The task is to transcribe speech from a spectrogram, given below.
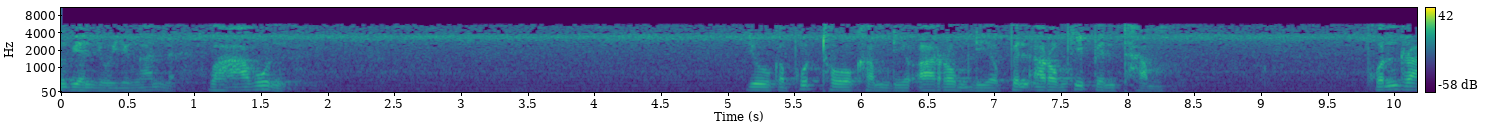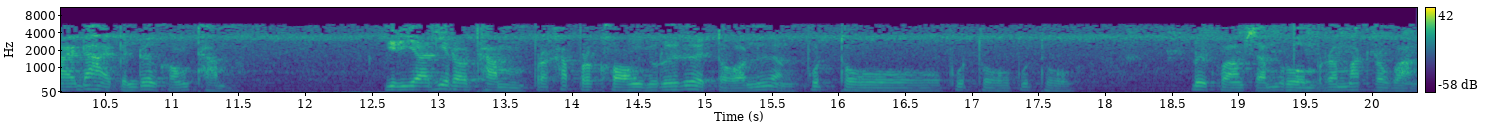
นเวียนอยู่อย่างนั้นแหละว้าวุ่น อยู่กับพุทโธคำเดียวอารมณ์เดียว เป็นอารมณ์ที่เป็นธรรม ผลรายได้เป็นเรื่องของธรรมกิริยาที่เราทำประคับประคองอยู่เรื่อยๆ ต่อเนื่อง พุทโธ พุทโธ พุทโธ ด้วยความสำรวมระมัดระวัง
